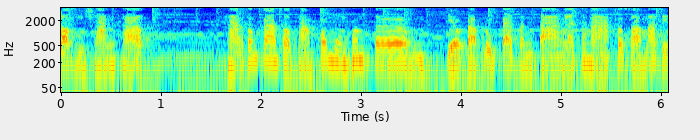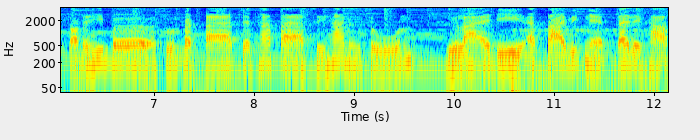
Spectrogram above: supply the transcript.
ล็อกอีกชั้นครับ หากต้องการสอบถามข้อมูลเพิ่มเติม เกี่ยวกับรูปแบบต่างๆ และขนาดก็สามารถติดต่อได้ที่เบอร์ 0887584510 หรือ Line ID w i g n e t ได้เลยครับ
